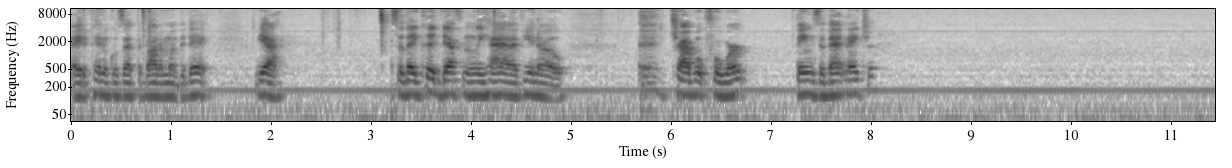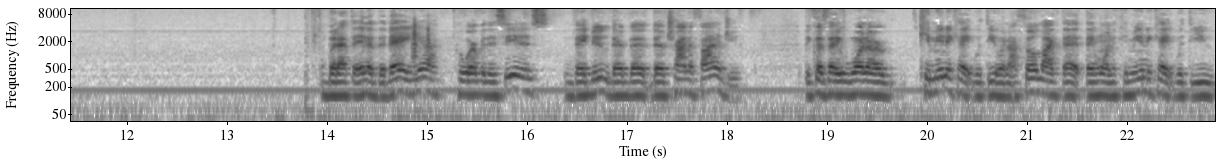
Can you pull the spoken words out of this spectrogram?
Eight of pentacles at the bottom of the deck. Yeah. So they could definitely have you know traveled for work things of that nature but at the end of the day yeah whoever this is they do they're they're, they're trying to find you because they want to communicate with you. And I feel like that they want to communicate with you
